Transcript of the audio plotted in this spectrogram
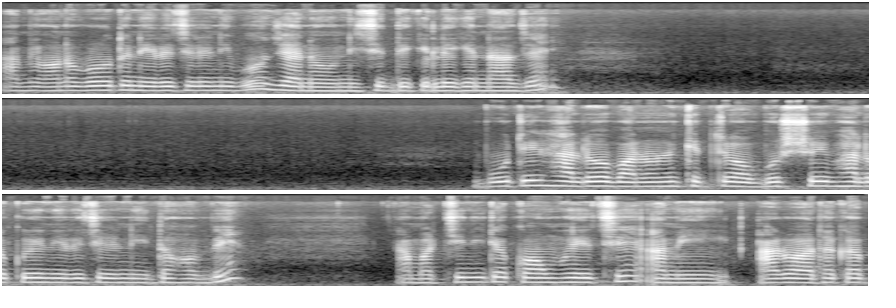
আমি অনবরত নেড়ে চেড়ে নিব যেন নিচের দিকে লেগে না যায়। বুটের হালুয়া বানানোর ক্ষেত্রে অবশ্যই ভালো করে নেড়ে চেড়ে নিতে হবে। আমার চিনিটা কম হয়েছে, আমি আরও আধা কাপ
